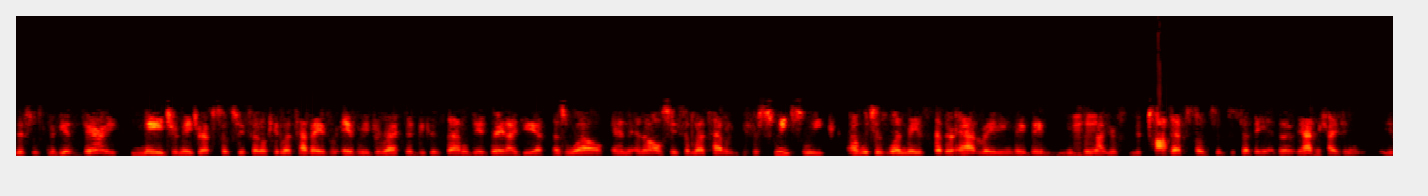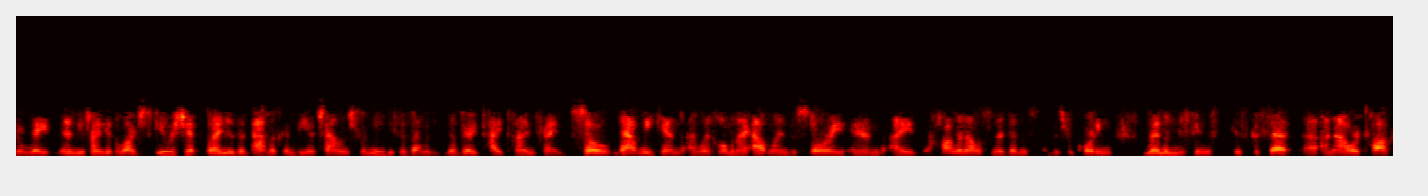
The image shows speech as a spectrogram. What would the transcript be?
this was going to be a very major, major episode. So he said, okay, let's have Avery, Avery direct it because that'll be a great idea as well. And and also he said, let's have it for Sweeps Week, uh, which is when they set their ad rating. They they you bring out your your top episodes to set the the advertising you know rate, and you're trying to get the largest viewership. But I knew that that was going to be a challenge for me because that was a very tight time frame. So that weekend, I went home and I outlined the story, and I Harlan Ellison had done this this recording reminiscing this, this cassette, uh, an hour talk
